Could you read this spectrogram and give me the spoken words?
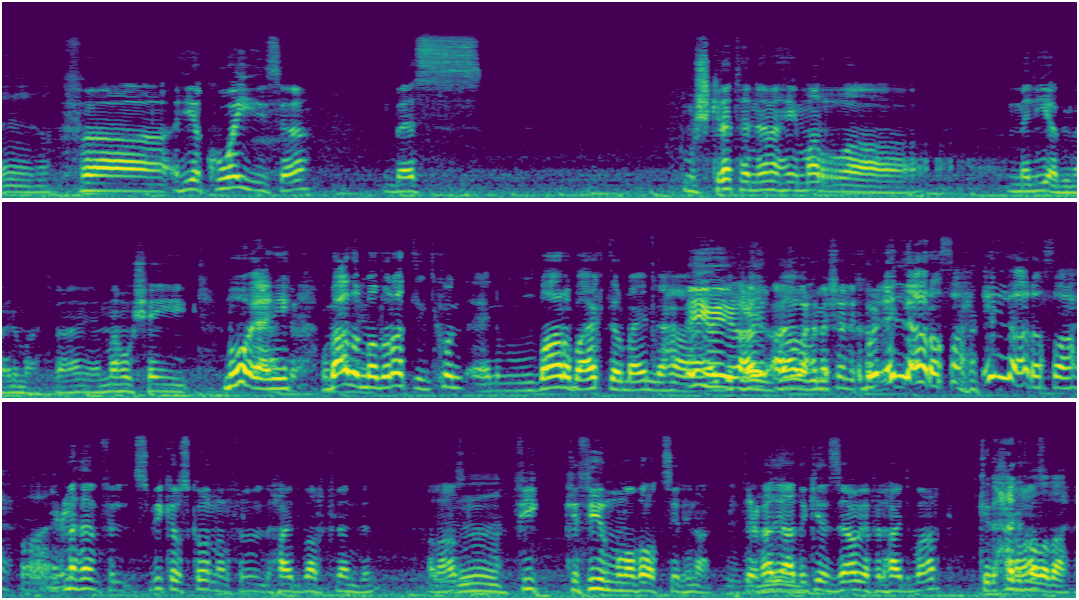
إيه فهي كويسة بس مشكلتها إنها هي مرة مليئة بالمعلومات فاهم؟ يعني ما هو شيء مو يعني بعض عليه. المناظرات اللي تكون يعني مضاربة أكثر ما إنها هذا- هذا يقول خلت- إلا أنا صح إلا أنا صح؟ يعني مثلا في ال Speakers' Corner في الهايد بارك في لندن خلاص. في كثير مناظرات تصير هناك تعرف هذه هذه كذا الزاويه في الهايد بارك كذا حق. مناظرات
